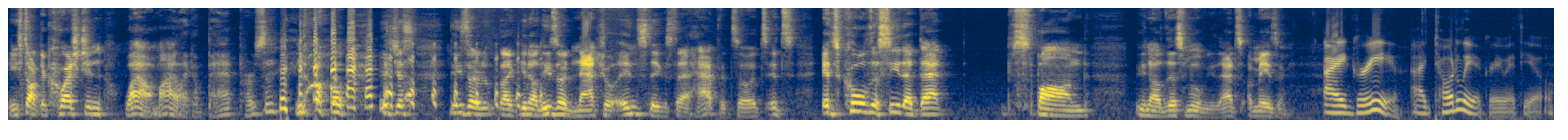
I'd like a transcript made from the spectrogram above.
you start to question, wow, am I like a bad person? No, it's just these are like you know these are natural instincts that happen. So it's it's it's cool to see that that spawned, you know, this movie. That's amazing. I agree. I totally agree with you.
